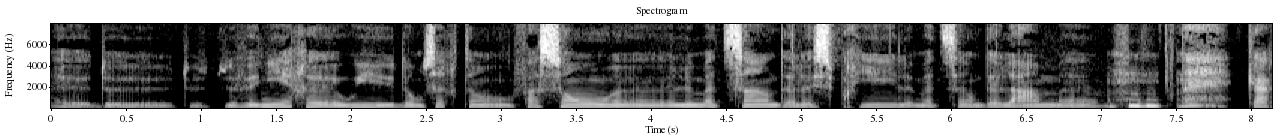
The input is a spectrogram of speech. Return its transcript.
de, de devenir, euh, oui, dans certaines façons, euh, le médecin de l'esprit, le médecin de l'âme. Car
